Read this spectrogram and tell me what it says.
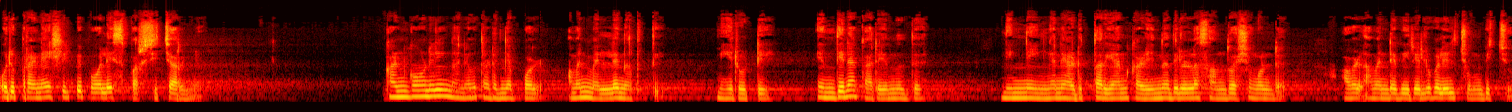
ഒരു പ്രണയശില്പി പോലെ സ്പർശിച്ചറിഞ്ഞു. കൺകോണിൽ നനവ് തടഞ്ഞപ്പോൾ അവൻ മെല്ലെ നിർത്തി. മീരൂട്ടി എന്തിനാ കരയുന്നത്? നിന്നെ ഇങ്ങനെ അടുത്തറിയാൻ കഴിയുന്നതിലുള്ള സന്തോഷം കൊണ്ട് അവൾ അവന്റെ വിരലുകളിൽ ചുംബിച്ചു.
